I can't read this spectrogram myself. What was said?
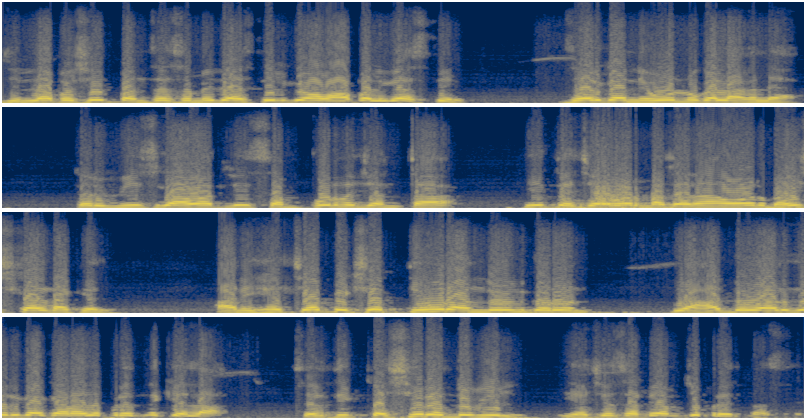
जिल्हा परिषद पंचायत समिती असतील किंवा महापालिका असतील जर काय निवडणुका लागल्या तर वीस गावातली संपूर्ण जनता ही त्याच्यावर मतदानावर बहिष्कार टाकेल. आणि ह्याच्यापेक्षा तीव्र आंदोलन करून या हातदोवाड जर काय करायचा प्रयत्न केला तर ती कशी रद्द होईल याच्यासाठी आमचे प्रयत्न असतात.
